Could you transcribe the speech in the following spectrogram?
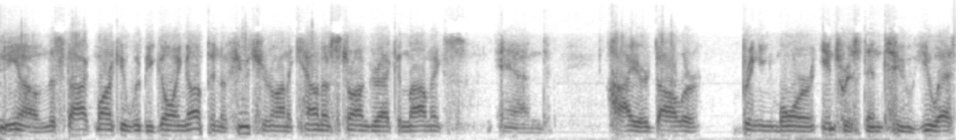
you know the stock market would be going up in the future on account of stronger economics and higher dollar bringing more interest into U.S.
